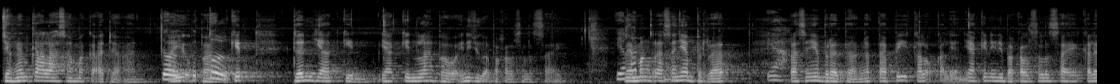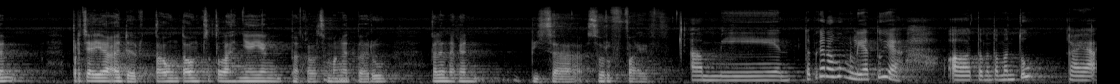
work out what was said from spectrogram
jangan kalah sama keadaan. Betul, Ayo betul. bangkit dan yakin, yakinlah bahwa ini juga bakal selesai. Ya kan? Memang rasanya berat, Ya. rasanya berat banget. Tapi kalau kalian yakin ini bakal selesai, kalian percaya ada tahun-tahun setelahnya yang bakal semangat baru, kalian akan bisa survive. Amin. Tapi kan aku ngeliat tuh ya eh, teman-teman tuh kayak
